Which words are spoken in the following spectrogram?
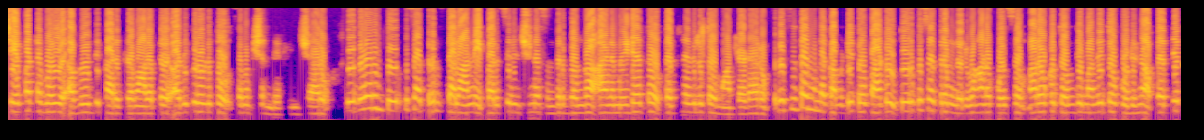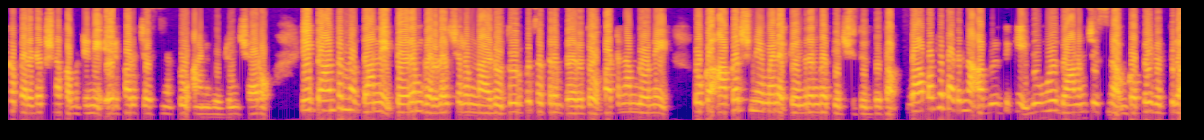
చేపట్టబోయే అభివృద్ధి కార్యక్రమాలపై అధికారులతో సమీక్ష నిర్వహించారు. బుధవారం తూర్పు సత్రం స్థలాన్ని పరిశీలించిన సందర్భంగా ఆయన మీడియాతో ప్రతినిధులతో మాట్లాడారు. ప్రస్తుతం ఉన్న కమిటీతో పాటు తూర్పు సత్రం నిర్వహణ కోసం మరొక తొమ్మిది మందితో కూడిన ప్రత్యేక పరిరక్షణ కమిటీని ఏర్పాటు చేసినట్లు ఆయన వివరించారు. ఈ ప్రాంతం మొత్తాన్ని పేరం గరుడాచలం నాయుడు తూర్పు సత్రం పేరుతో పట్టణంలోనే ఒక ఆకర్షణీయమైన కేంద్రంగా తీర్చిదిద్దుతాం. బాపట్ల పట్టణ అభివృద్ధికి భూములు దానం చేసిన గొప్ప వ్యక్తుల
